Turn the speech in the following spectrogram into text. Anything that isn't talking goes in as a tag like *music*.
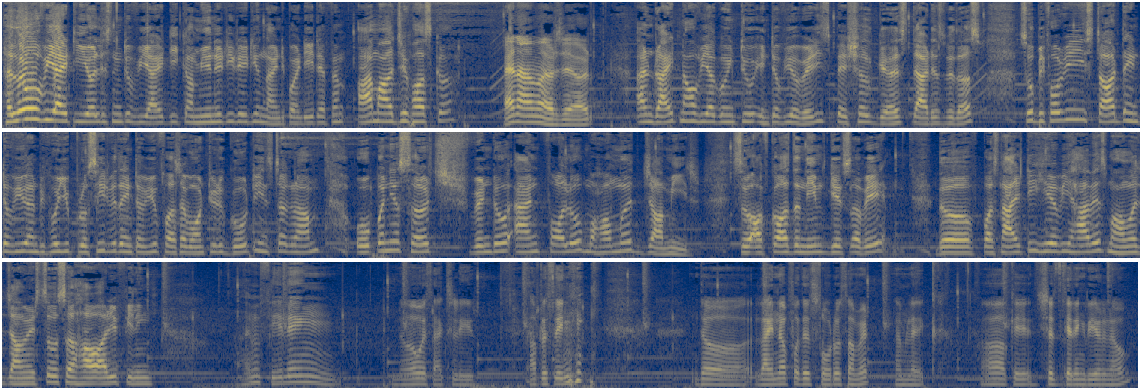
Hello, VIT. You're listening to VIT Community Radio 90.8 FM. I'm RJ Bhaskar. And I'm RJ Arth. And right now, we are going to interview a very special guest that is with us. So, before we start the interview and before you proceed with the interview, first I want you to go to Instagram, open your search window, and follow Mohamed Jameer. So, of course, the name gives away. The personality here we have is Mohamed Jameer. So, sir, how are you feeling? I'm feeling nervous actually after seeing the lineup for this photo summit. I'm like, oh, okay, shit's getting real now.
